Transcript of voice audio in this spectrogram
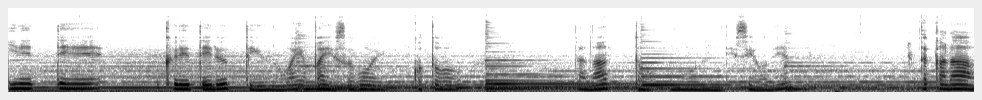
入れてくれてるっていうのはやっぱりすごいことだなと思うんですよね。だから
